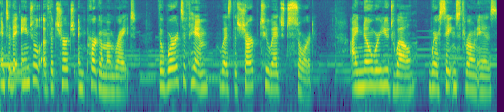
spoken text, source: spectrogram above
And to the angel of the church in Pergamum, write the words of him who has the sharp two edged sword. I know where you dwell, where Satan's throne is,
